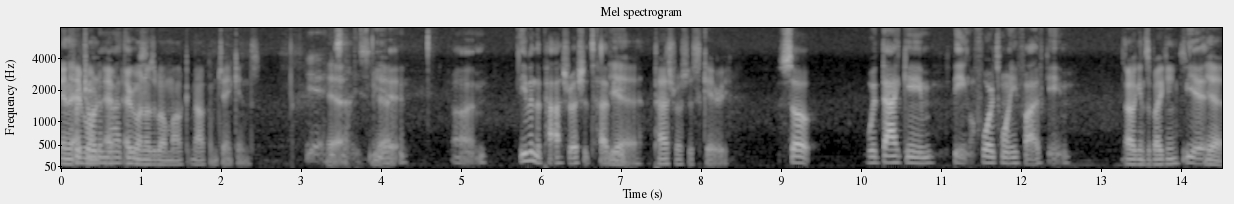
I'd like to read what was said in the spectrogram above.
And then everyone, everyone knows about Malcolm, Malcolm Jenkins. yeah, he's Yeah. nice. Yeah. Yeah. Um, even the pass rush, it's heavy. Yeah. Pass rush is scary. So, with that game being a 425 game, Oh, against the Vikings. Yeah. Yeah.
